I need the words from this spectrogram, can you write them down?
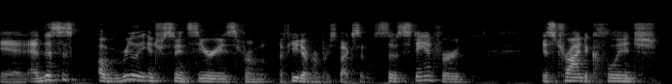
in, and this is a really interesting series from a few different perspectives. So Stanford is trying to clinch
